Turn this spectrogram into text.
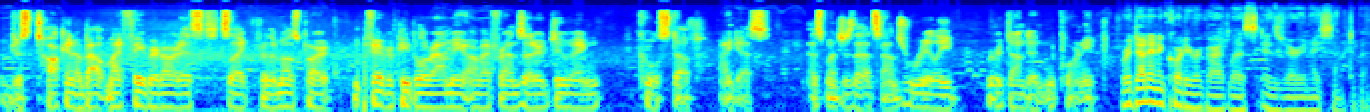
I'm just talking about my favorite artists. It's like for the most part, my favorite people around me are my friends that are doing cool stuff, I guess. As much as that sounds really redundant and corny. Redundant and corny, regardless is very nice sentiment.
